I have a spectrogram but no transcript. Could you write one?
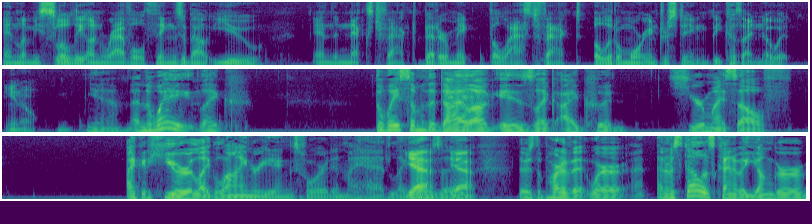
and let me slowly unravel things about you and the next fact better make the last fact a little more interesting because I know it you know Yeah, and the way like the way some of the dialogue is like I could hear myself I could hear like line readings for it in my head. Like Yeah, there's a, yeah. There's the part of it where and Estelle is kind of a younger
